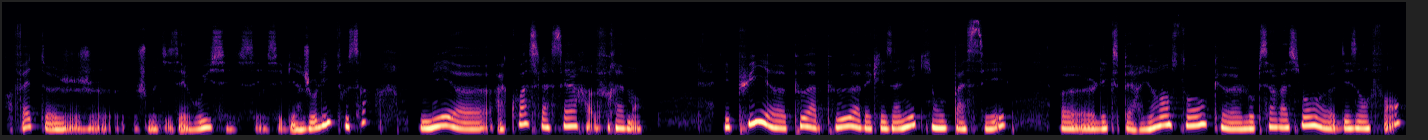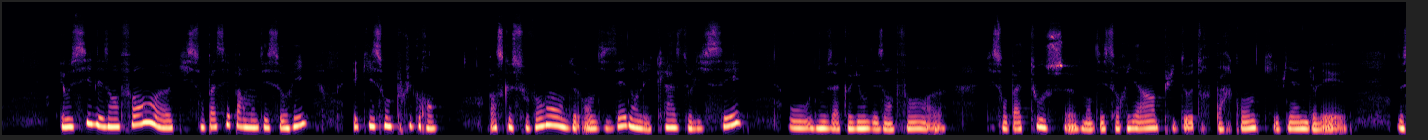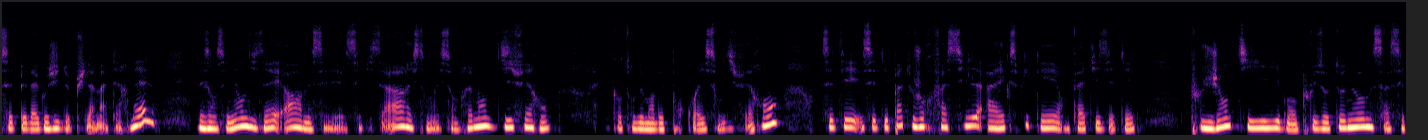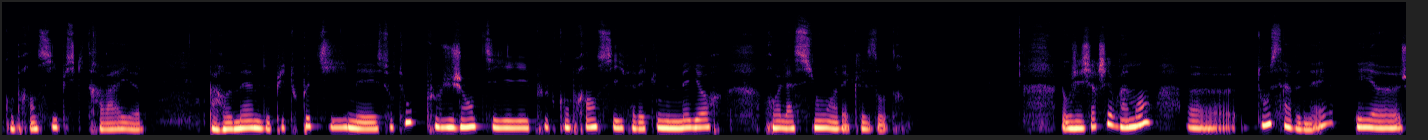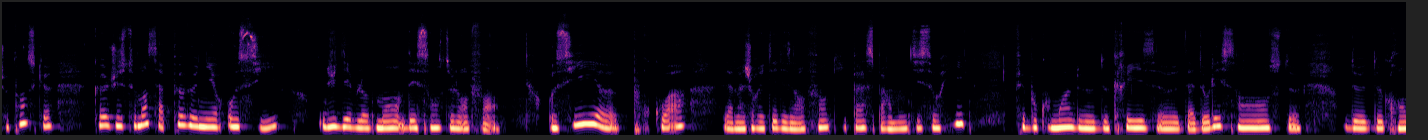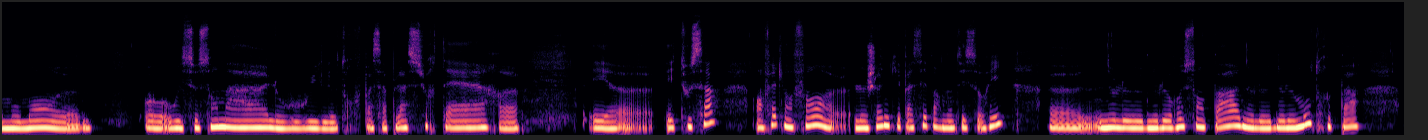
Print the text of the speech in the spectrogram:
En fait, je, je me disais oui, c'est bien joli tout ça, mais à quoi cela sert vraiment? Et puis, euh, peu à peu, avec les années qui ont passé, euh, l'expérience, donc euh, l'observation des enfants, et aussi des enfants qui sont passés par Montessori et qui sont plus grands. Parce que souvent, on, disait dans les classes de lycée, où nous accueillons des enfants qui sont pas tous montessoriens, puis d'autres par contre qui viennent de, cette pédagogie depuis la maternelle, les enseignants disaient ah mais c'est bizarre, ils sont vraiment différents. Quand on demandait pourquoi ils sont différents, c'était c'était pas toujours facile à expliquer. En fait, ils étaient plus gentils, bon, plus autonomes, ça c'est compréhensible puisqu'ils travaillent euh, par eux-mêmes depuis tout petit, mais surtout plus gentils, plus compréhensifs, avec une meilleure relation avec les autres. Donc j'ai cherché vraiment euh, d'où ça venait et euh, je pense que justement ça peut venir aussi du développement des sens de l'enfant. Aussi, euh, pourquoi la majorité des enfants qui passent par Montessori fait beaucoup moins de, crises euh, d'adolescence, de, grands moments euh, où il se sent mal, où il ne trouve pas sa place sur Terre. Et, tout ça, en fait, l'enfant, le jeune qui est passé par Montessori, ne, le, ressent pas, ne le, ne le montre pas,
